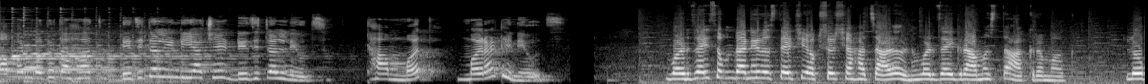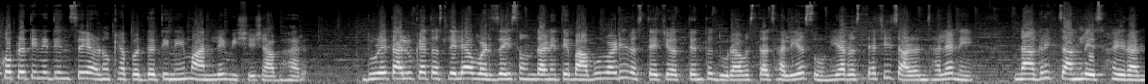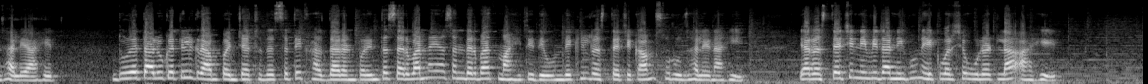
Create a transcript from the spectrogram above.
आपण बघत आहात डिजिटल इंडियाचे डिजिटल न्यूज. ठाम मत मराठी न्यूज. वडजाई समुदाने रस्त्याची अक्षरशः चाळण वडजाई ग्रामस्थ आक्रमक. लोकप्रतिनिधींचे अनोख्या पद्धतीने मानले विशेष आभार. धुळे तालुक्यात असलेल्या वडजाई सौंदाणे ते बाबुळवाडी रस्त्याची अत्यंत दुरावस्था झाली असून या रस्त्याची चाळण झाल्याने नागरिक चांगलेच हैराण झाले आहेत. धुळे तालुक्यातील ग्रामपंचायत सदस्य ते खासदारांपर्यंत सर्वांना या संदर्भात माहिती देऊन देखील रस्त्याचे काम सुरू झाले नाही. या रस्त्याची निविदा निघून एक वर्ष उलटला आहे.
